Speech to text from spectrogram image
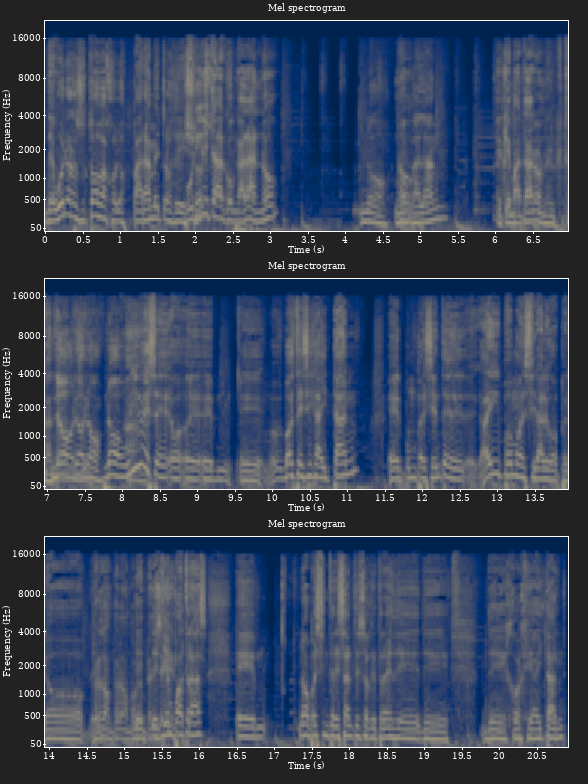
de, buenos resultados bajo los parámetros de ellos. Uribe estaba con Galán, ¿no? No, No. con Galán. El que mataron. El candidato No, no, no, no. Ah. Uribe es. eh, eh, eh, vos te decís Gaitán, eh, un presidente. de- ahí podemos decir algo, pero. Perdón, perdón, porque De, de tiempo que- atrás. no, pues es interesante eso que traes de, de, de Jorge Gaitán.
